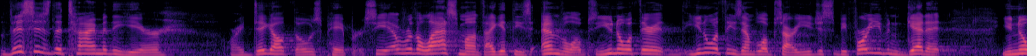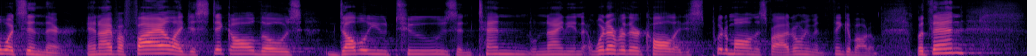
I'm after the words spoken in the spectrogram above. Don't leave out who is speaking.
Speaker 1: this is the time of the year where I dig out those papers. See, over the last month, I get these envelopes, you know what they're, you know what these envelopes are. You just before you even get it, you know what's in there. And I have a file. I just stick all those W twos and 1090, whatever they're called. I just put them all in this file. I don't even think about them. But then,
